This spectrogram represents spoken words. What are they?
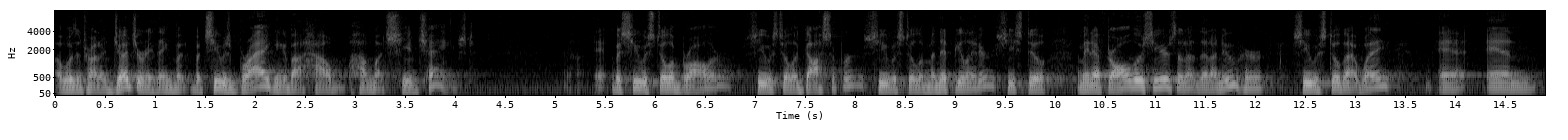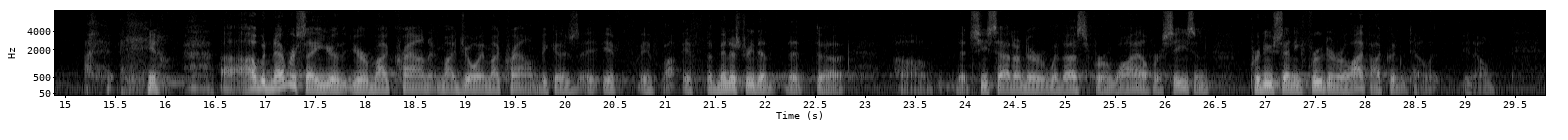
I wasn't trying to judge her or anything, but, but she was bragging about how, how much she had changed. But she was still a brawler. She was still a gossiper. She was still a manipulator. She still, I mean, after all those years that I, that I knew her, she was still that way. And, and you know, I would never say you're, you're my crown, and my joy, and my crown, because if, if, if the ministry that, that, uh, um, that she sat under with us for a while, for a season, produced any fruit in her life, I couldn't tell it, you know.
